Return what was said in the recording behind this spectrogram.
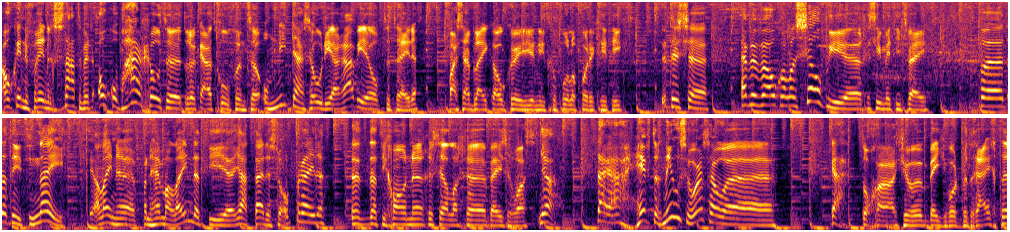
ook in de Verenigde Staten werd ook op haar grote druk uitgeoefend... om niet naar Saudi-Arabië op te treden. Maar zij blijken ook hier niet gevoelig voor de kritiek. Dus eh, hebben we ook al een selfie gezien met die twee? Of dat niet? Nee, alleen van hem alleen dat hij ja, tijdens zijn optreden. Dat, dat hij gewoon gezellig bezig was. Ja, Nou ja, heftig nieuws hoor. Zo, eh, ja, toch eh, als je een beetje wordt bedreigd eh,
